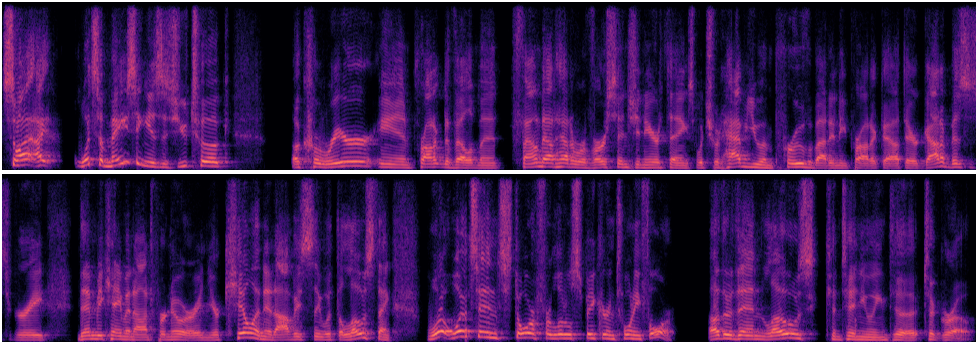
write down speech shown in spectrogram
So I, I what's amazing is is you took a career in product development, found out how to reverse engineer things, which would have you improve about any product out there, got a business degree, then became an entrepreneur. And you're killing it, obviously, with the Lowe's thing. What what's in store for Liddle Speaker in 24, other than Lowe's continuing to to grow?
